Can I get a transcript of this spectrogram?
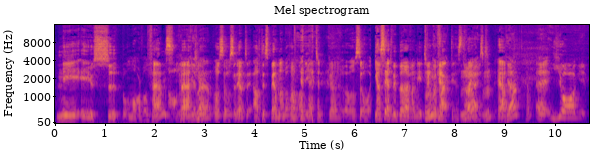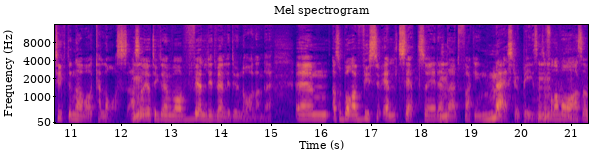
ni är ju super Marvel-fans, Ja, verkligen. jajamän. Och så, så det är alltid spännande att höra vad ni tycker och så. Jag ser att vi börjar vad ni tycker Mm, faktiskt. Mm, right. Ja. Ja. Eh, jag tyckte den här var kalas. Alltså Mm. jag tyckte den var väldigt, väldigt underhållande. Um, alltså bara visuellt sett så är detta Mm. ett fucking masterpiece. Alltså för det var alltså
